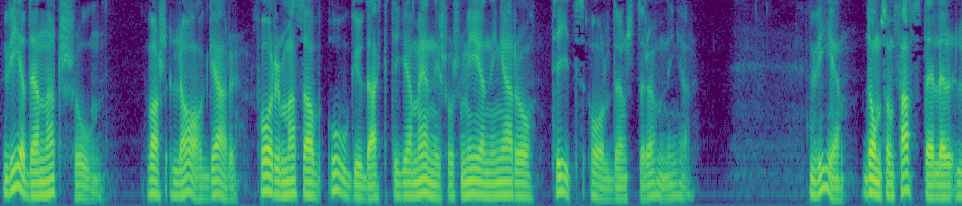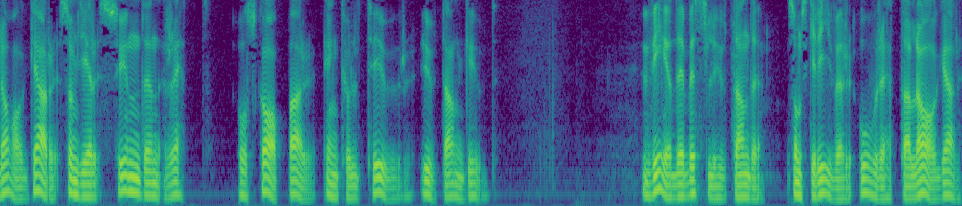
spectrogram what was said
Ve den nation vars lagar formas av ogudaktiga människors meningar och tidsålderns strömningar. Ve de som fastställer lagar som ger synden rätt och skapar en kultur utan Gud. Ve de beslutande som skriver orätta lagar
